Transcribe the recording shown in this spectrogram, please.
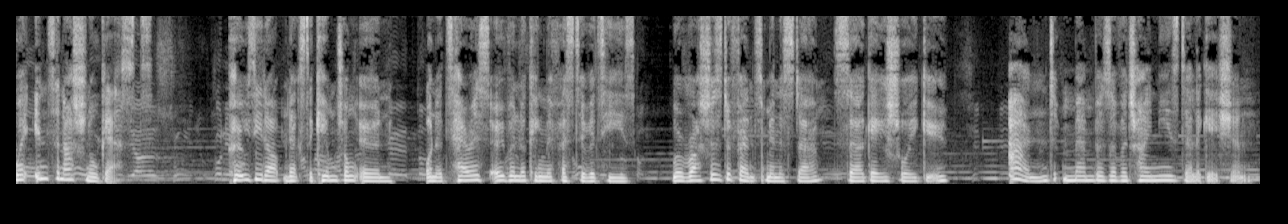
were international guests. Cozied up next to Kim Jong un on a terrace overlooking the festivities were Russia's defense minister, Sergei Shoigu, and members of a Chinese delegation.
